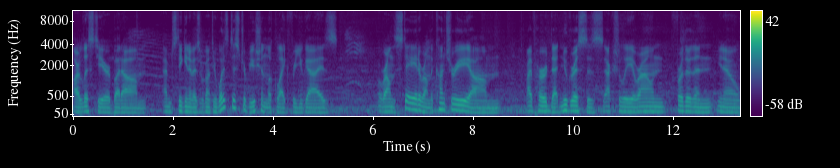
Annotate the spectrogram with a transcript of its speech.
our list here, but um, I'm just thinking of as we're going through. What does distribution look like for you guys around the state, around the country? Um, I've heard that New Grist is actually around further than you know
